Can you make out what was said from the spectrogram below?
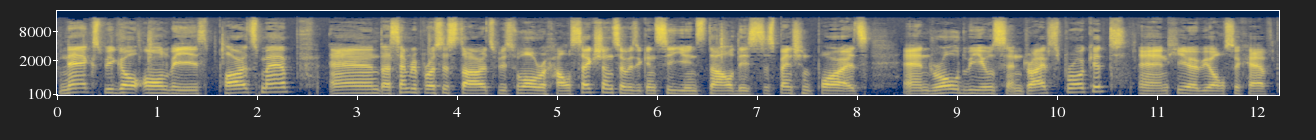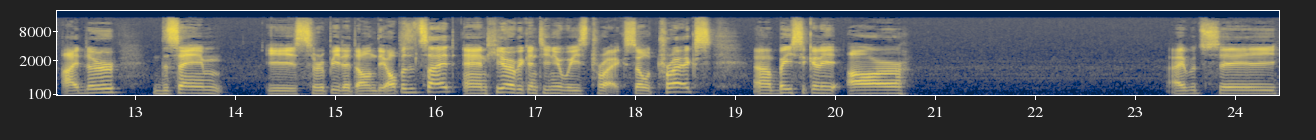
Next we go on with parts map and assembly process starts with lower hull section so as you can see you install these suspension parts and road wheels and drive sprocket and here we also have idler the same is repeated on the opposite side and here we continue with tracks. So tracks uh, basically are I would say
